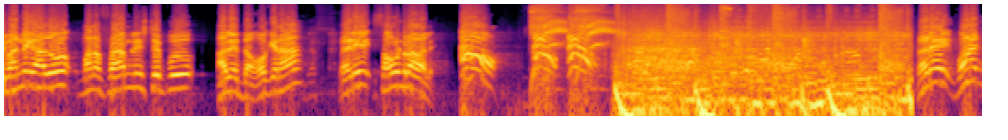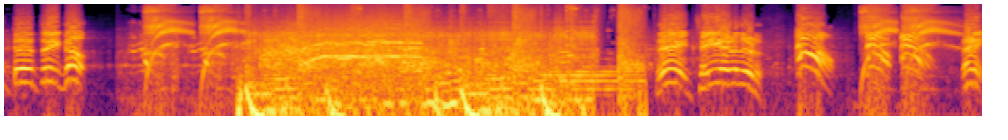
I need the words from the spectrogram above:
ఇవన్నీ కాదు మన ఫ్యామిలీ స్టెప్ అదేద్దాం ఓకేనా? రెడీ? సౌండ్ రావాలి. Ready one two three go రే చెయ్యి ఎడుదుడు రెడీ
